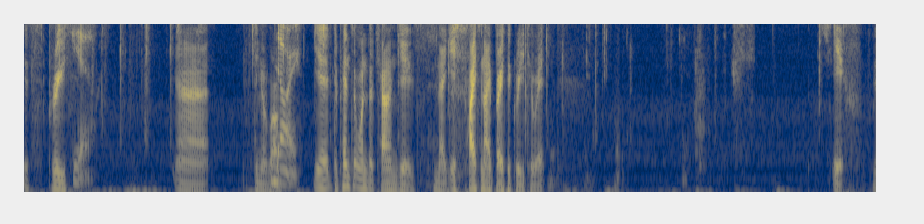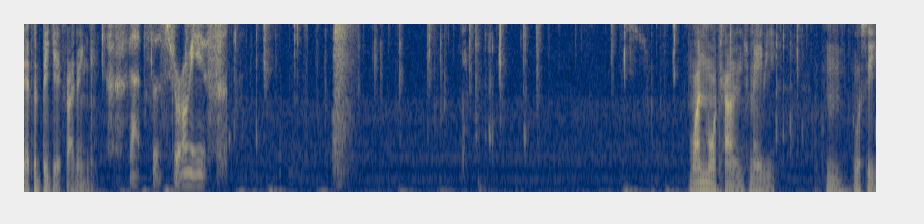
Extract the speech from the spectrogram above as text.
It's spruce. Yeah. Uh, thingamabob. No. Yeah, it depends on what the challenge is. Like, if Price and I both agree to it. If. That's a big if, I think. That's a strong if. One more challenge, maybe. Hmm, we'll see.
